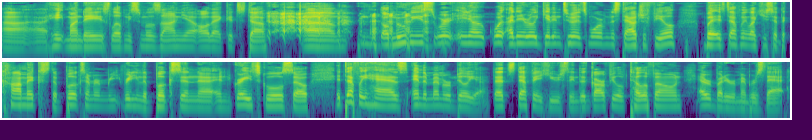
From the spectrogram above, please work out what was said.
Uh, I hate Mondays, love me some lasagna, all that good stuff. Um, the movies were, you know, what I didn't really get into it. It's more of a nostalgia feel, but it's definitely like you said, the comics, the books. I remember re- reading the books in uh, in grade school, so it definitely has, and the memorabilia. That's definitely a huge thing. The Garfield telephone, everybody remembers that.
